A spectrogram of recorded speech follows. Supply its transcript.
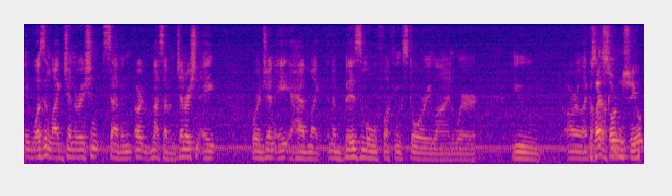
It wasn't like Generation Seven or not Seven, Generation Eight, where Gen Eight had like an abysmal fucking storyline where you are like Was that fucking- Sword and Shield?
